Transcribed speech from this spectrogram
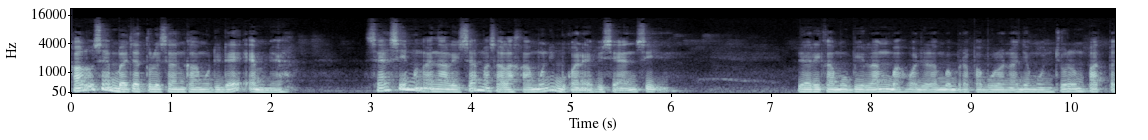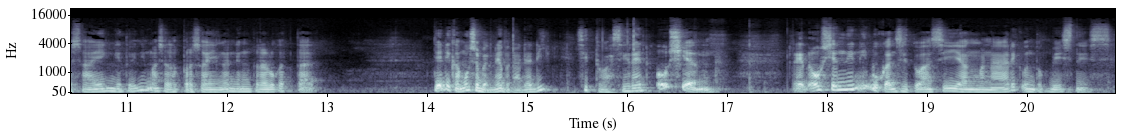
Kalau saya baca tulisan kamu di DM ya, saya sih menganalisa masalah kamu ini bukan efisiensi. Dari kamu bilang bahwa dalam beberapa bulan aja muncul empat pesaing gitu, ini masalah persaingan yang terlalu ketat. Jadi kamu sebenarnya berada di situasi red ocean. Red ocean ini bukan situasi yang menarik untuk bisnis.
